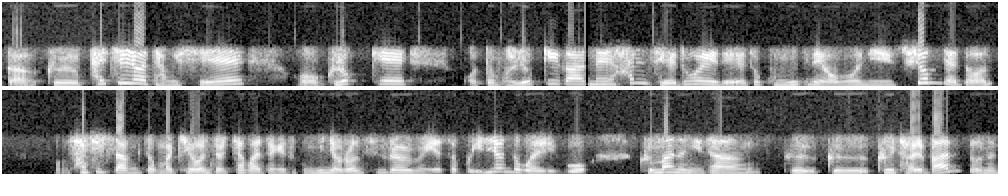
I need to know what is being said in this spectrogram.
그러니까 그 87년 당시에 어 그렇게 어떤 권력기관의 한 제도에 대해서 국민의 염원이 수렴되던 어, 사실상 정말 개헌 절차 과정에서 국민 여론 수렴을 위해서 뭐 1년도 걸리고 그 많은 이상 그 그 그 절반 또는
